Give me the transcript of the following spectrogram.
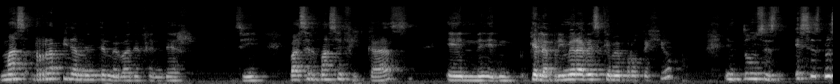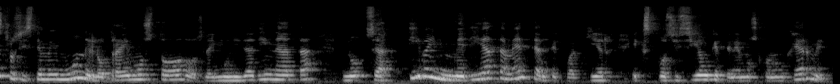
más rápidamente me va a defender, ¿sí? Va a ser más eficaz que la primera vez que me protegió. Entonces, ese es nuestro sistema inmune, lo traemos todos. La inmunidad innata no, se activa inmediatamente ante cualquier exposición que tenemos con un germen.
